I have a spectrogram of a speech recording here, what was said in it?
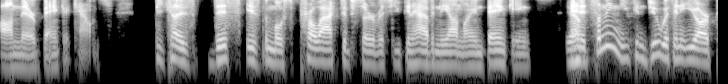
on their bank accounts because this is the most proactive service you can have in the online banking Yeah. and it's something you can do with an erp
